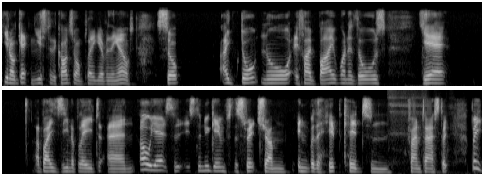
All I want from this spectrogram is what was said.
you know getting used to the console and playing everything else. So I don't know if I buy one of those. Yeah, I buy Xenoblade, and oh yeah, it's the, it's the new game for the Switch. I'm in with the hip kids and fantastic, but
